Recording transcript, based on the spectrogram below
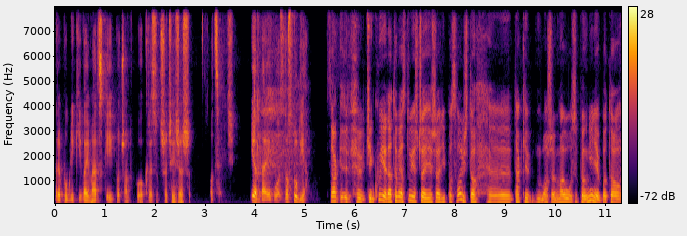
Republiki Weimarskiej i początku okresu III Rzeszy ocenić. I oddaję głos do studia. Tak, dziękuję. Natomiast tu jeszcze, jeżeli pozwolisz, to e, takie może małe uzupełnienie, bo to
